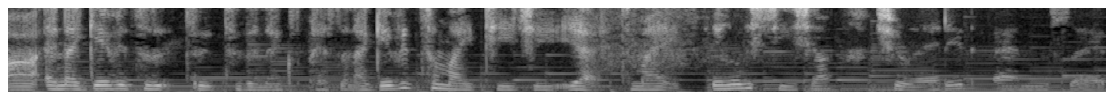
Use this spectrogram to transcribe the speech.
Uh, and I gave it to, to, to the next person. I gave it to my teacher, yeah, to my English teacher. She read it and said,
